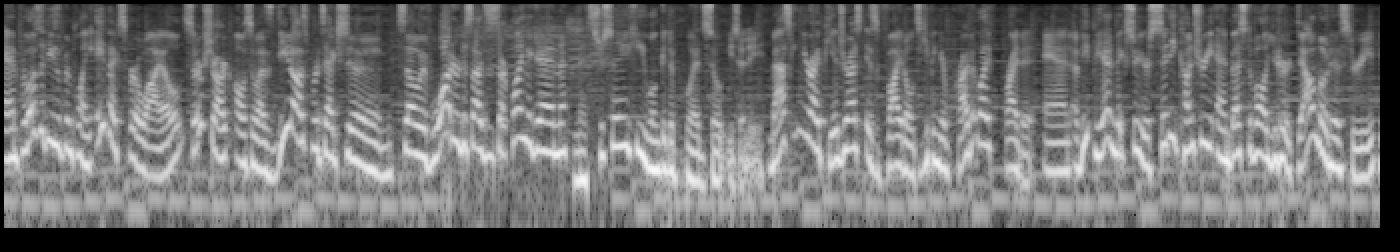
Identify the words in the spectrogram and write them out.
And for those of you who've been playing Apex for a while, Surfshark also has DDoS protection. So if Water decides to start playing again, let's just say he won't get deployed so easily. Masking your IP address is vital to keeping your private life private, and a VPN makes sure your city, country, and best of all, your download history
